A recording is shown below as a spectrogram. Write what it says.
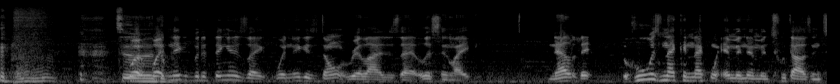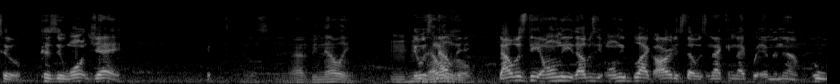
to but, but, the- nigga, but the thing is, like, what niggas don't realize is that, listen, like, now they, who was neck and neck with Eminem in 2002? Because it won't Jay. it, was, it had to be Nelly. It was Nellyville. Nelly. That was the only that was the only black artist that was neck and neck with Eminem, who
